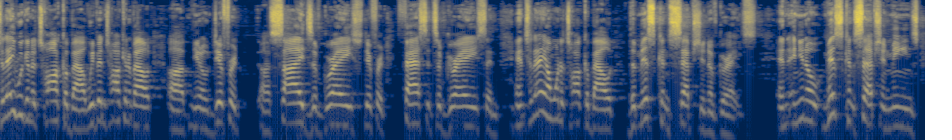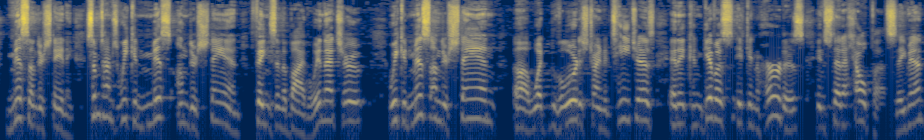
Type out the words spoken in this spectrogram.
today we're going to talk about, we've been talking about, uh, you know, different uh, sides of grace, different facets of grace. And, and today I want to talk about the misconception of grace. And, and you know, misconception means misunderstanding. Sometimes we can misunderstand things in the Bible. Isn't that true? We can misunderstand uh, what the Lord is trying to teach us, and it can give us, it can hurt us instead of help us. Amen.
